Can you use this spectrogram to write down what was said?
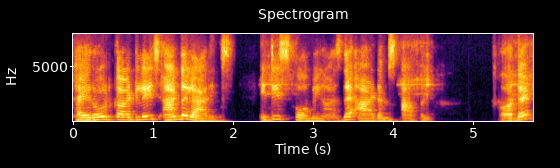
thyroid cartilage and the larynx. It is forming as the Adam's apple or the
